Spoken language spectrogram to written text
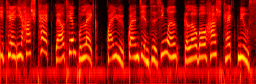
一天一 hashtag 聊天不累，寰宇关键字新闻 global hashtag news。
